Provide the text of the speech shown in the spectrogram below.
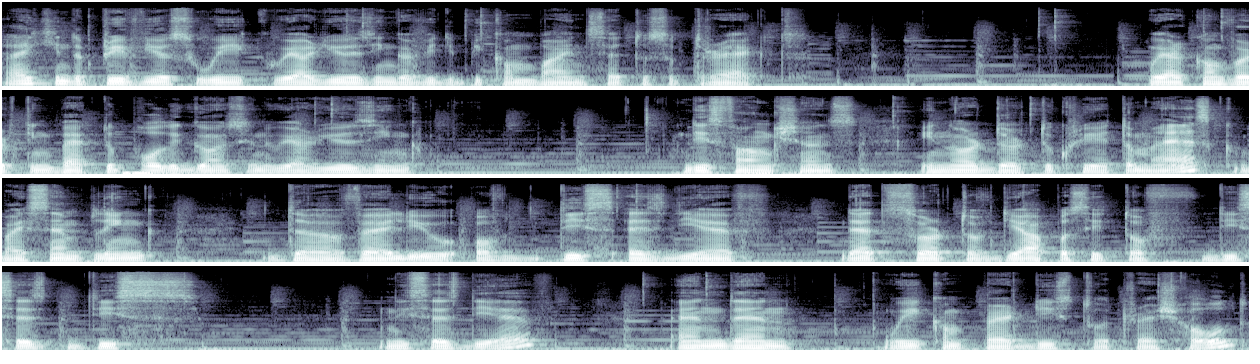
Like in the previous week we are using a VDB combine set to subtract. We are converting back to polygons and we are using these functions in order to create a mask by sampling the value of this SDF that's sort of the opposite of this this this SDF and then we compare this to a threshold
